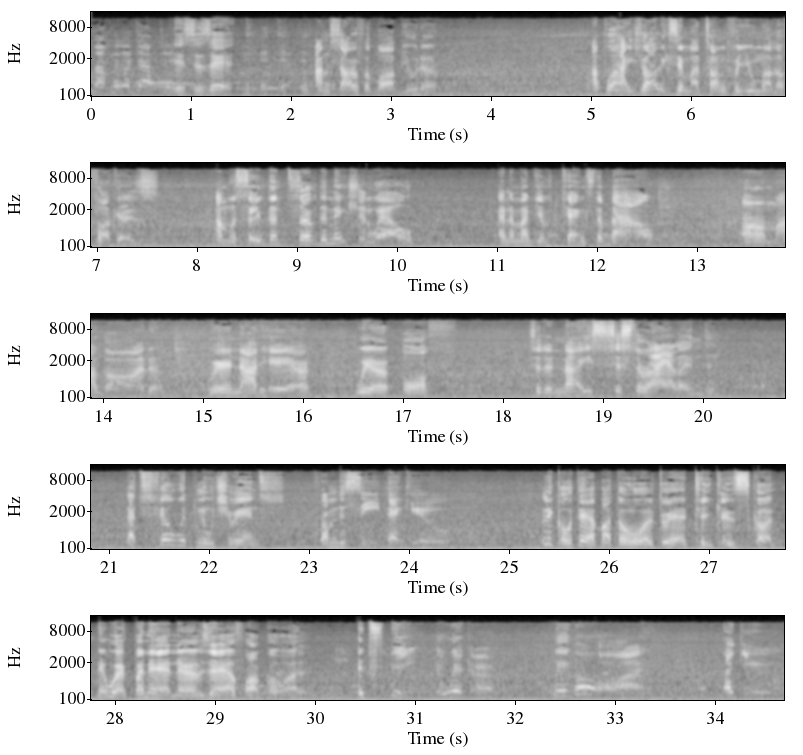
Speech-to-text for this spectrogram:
come back, we're gonna. This is it. I'm sorry for Barbuda. I put hydraulics in my tongue for you motherfuckers. I'm gonna save serve the nation well. And I'm gonna give thanks to Bow. Oh my God. We're not here. We're off to the nice sister island that's filled with nutrients from the sea. Thank you. Look out there about the whole trade thinking scunt. They work on their nerves there, fuck all. It's me, the wicker. We go on. Thank you.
